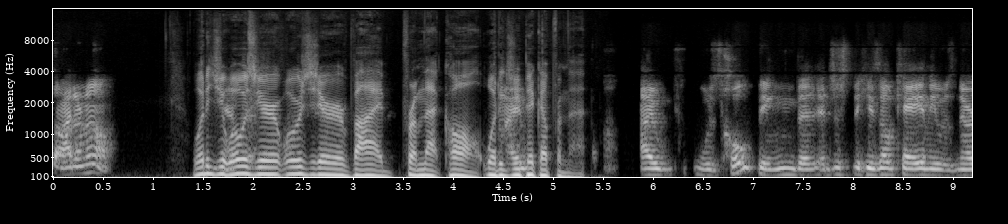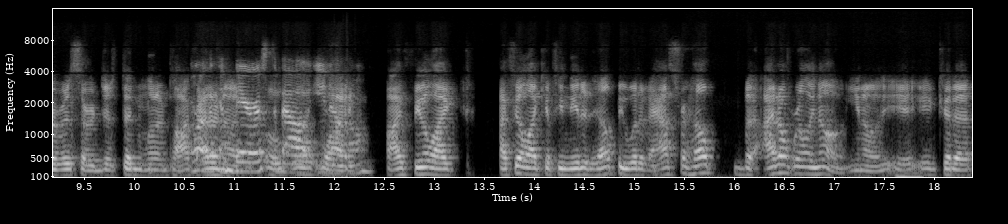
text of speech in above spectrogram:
so i don't know What did you? What was uh, your? What was your vibe from that call? What did you I- pick up from that? i was hoping that it just he's okay and he was nervous or just didn't want to talk Or i don't like know embarrassed Oh, about, oh, you why. know. i feel like i feel like if he needed help he would have asked for help but i don't really know you know it, it could have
